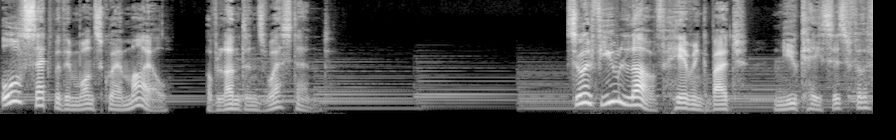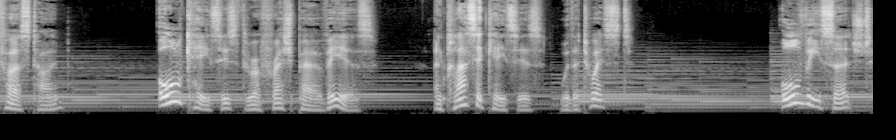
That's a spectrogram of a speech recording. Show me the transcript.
all set within one square mile of London's West End. So if you love hearing about new cases for the first time, old cases through a fresh pair of ears, and classic cases with a twist, all researched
